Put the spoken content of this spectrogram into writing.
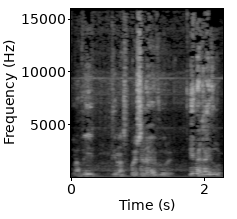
Δηλαδή, τι να σου πω, είσαι Ναι. γαϊδούρη. Είμαι γαϊδούρη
